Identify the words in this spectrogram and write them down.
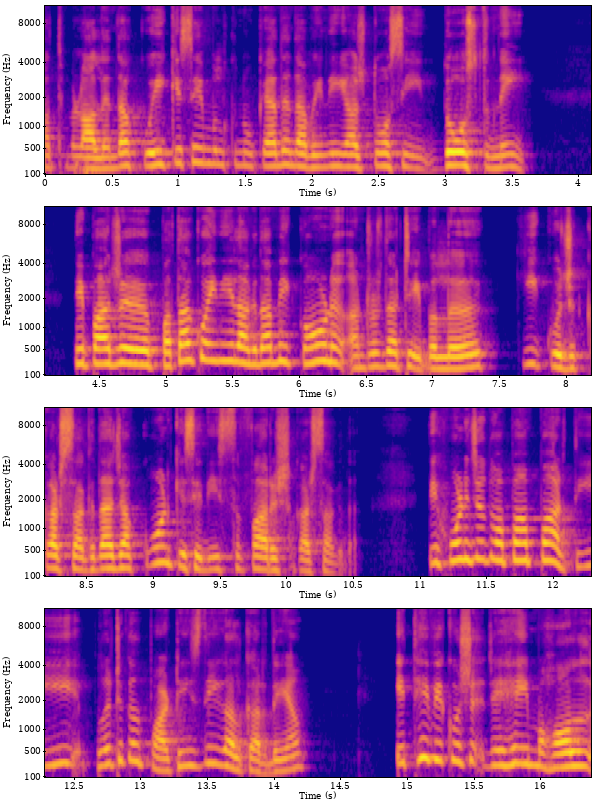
ਹੱਥ ਮਿਲਾ ਲੈਂਦਾ, ਕੋਈ ਕਿਸੇ ਮੁਲਕ ਨੂੰ ਕਹਿ ਦਿੰਦਾ ਵੀ ਨਹੀਂ, ਅੱਜ ਤੋਂ ਅਸੀਂ ਦੋਸਤ ਨਹੀਂ। ਤੇ ਪਰ ਪਤਾ ਕੋਈ ਨਹੀਂ ਲੱਗਦਾ ਵੀ ਕੌਣ ਅੰਡਰ ਦਾ ਟੇਬਲ ਕੀ ਕੁਝ ਕਰ ਸਕਦਾ ਜਾਂ ਕੌਣ ਕਿਸੇ ਦੀ ਸਿਫਾਰਿਸ਼ ਕਰ ਸਕਦਾ। ਤੇ ਹੁਣ ਜਦੋਂ ਆਪਾਂ ਭਾਰਤੀ ਪੋਲੀਟੀਕਲ ਪਾਰਟੀਆਂ ਦੀ ਗੱਲ ਕਰਦੇ ਹਾਂ, ਇੱਥੇ ਵੀ ਕੁਝ ਅਜਿਹਾ ਹੀ ਮਾਹੌਲ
